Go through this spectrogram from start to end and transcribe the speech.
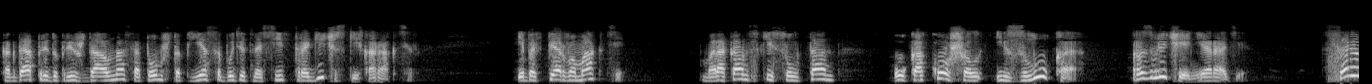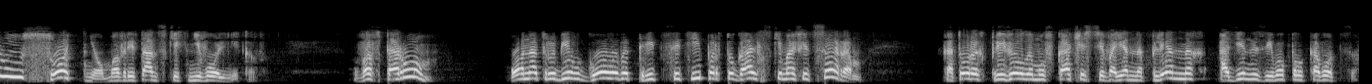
когда предупреждал нас о том, что пьеса будет носить трагический характер. Ибо в первом акте марокканский султан укокошил из лука развлечения ради целую сотню мавританских невольников. Во втором он отрубил головы тридцати португальским офицерам, которых привел ему в качестве военнопленных один из его полководцев.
